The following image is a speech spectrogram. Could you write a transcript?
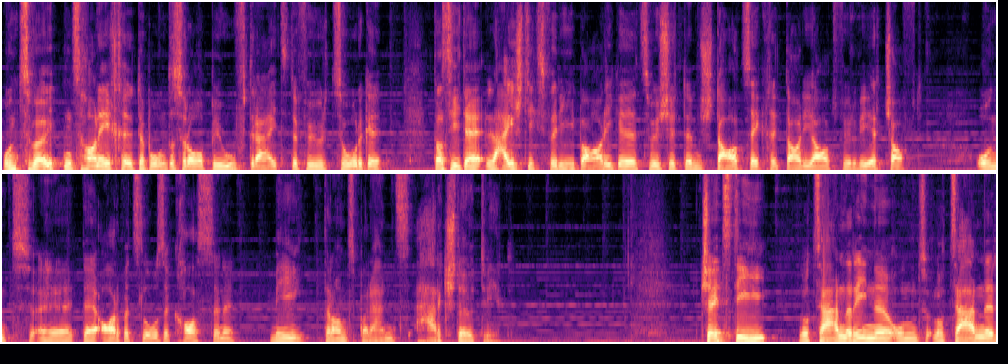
Und zweitens habe ich den Bundesrat beauftragt, dafür zu sorgen, dass in den Leistungsvereinbarungen zwischen dem Staatssekretariat für Wirtschaft und äh, den Arbeitslosenkassen mehr Transparenz hergestellt wird. Geschätzte Luzernerinnen und Luzerner,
